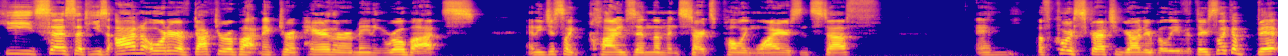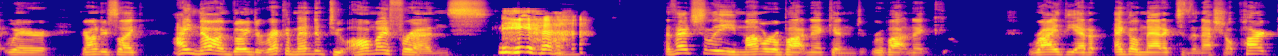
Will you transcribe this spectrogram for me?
he says that he's on order of Dr. Robotnik to repair the remaining robots. And he just like climbs in them and starts pulling wires and stuff. And of course, Scratch and Grounder believe it. There's like a bit where Grounder's like, I know I'm going to recommend him to all my friends. yeah. Eventually, Mama Robotnik and Robotnik ride the Ed- Egomatic to the national park.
